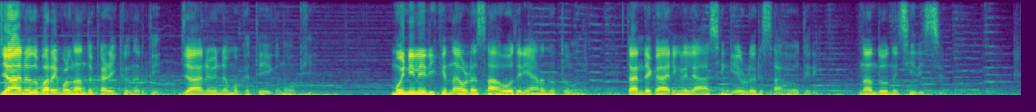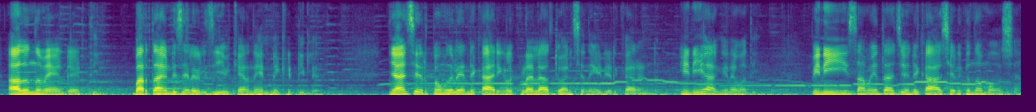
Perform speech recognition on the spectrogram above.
ജാനു അത് പറയുമ്പോൾ നന്ദു കഴിക്കൽ നിർത്തി. ജാനുവിന്റെ മുഖത്തേക്ക് നോക്കി. മുന്നിലിരിക്കുന്ന അവളുടെ സഹോദരിയാണെന്ന് തോന്നി. തന്റെ കാര്യങ്ങളിൽ ആശങ്കയുള്ള ഒരു സഹോദരി. നന്ദു ഒന്ന് ചിരിച്ചു. അതൊന്നും വേണ്ട എടുത്തി. ഭർത്താവിന്റെ ചിലവിൽ ജീവിക്കാനൊന്നും എന്നെ കിട്ടില്ല. ഞാൻ ചെറുപ്പം മുതൽ എന്റെ കാര്യങ്ങൾക്കുള്ള അധ്വാനിച്ച് നേടിയെടുക്കാറുണ്ട്. ഇനിയും അങ്ങനെ മതി. പിന്നെ ഈ സമയത്ത് അജുവിന്റെ കാശ് എടുക്കുന്ന മോശം.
